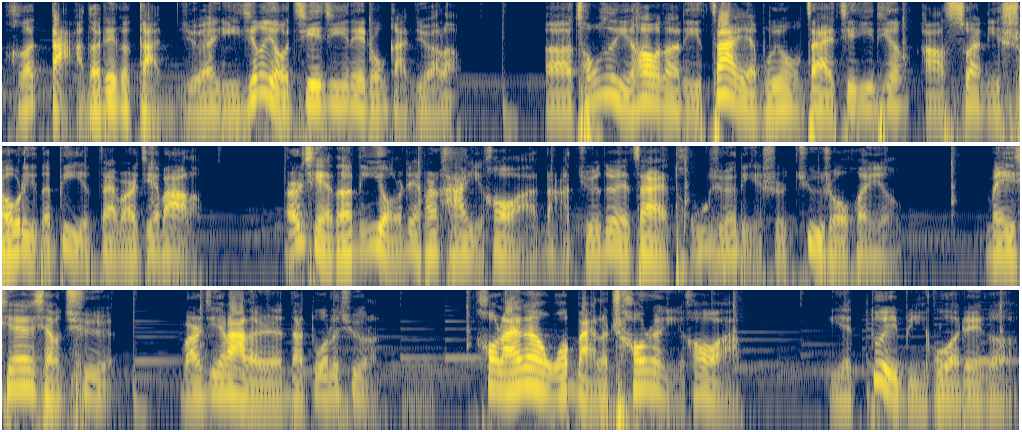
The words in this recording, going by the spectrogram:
和打的这个感觉已经有街机那种感觉了。呃，从此以后呢，你再也不用在街机厅啊算你手里的币在玩街霸了。而且呢，你有了这盘卡以后啊，那绝对在同学里是巨受欢迎，每天想去玩街霸的人那多了去了。后来呢，我买了超任以后啊，也对比过这个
